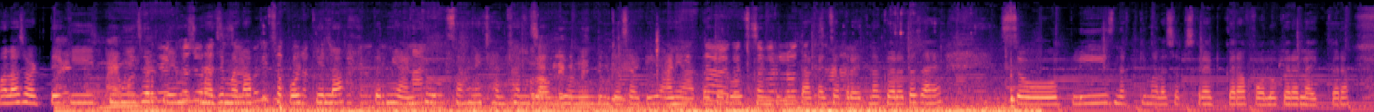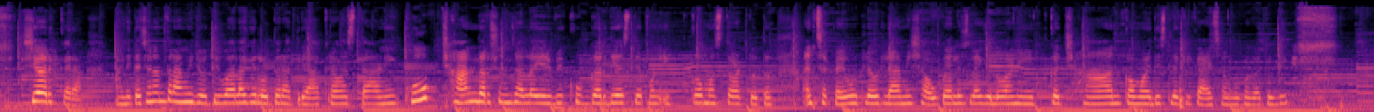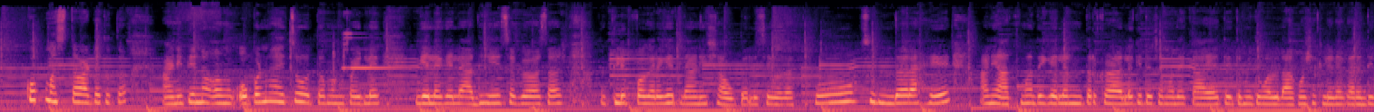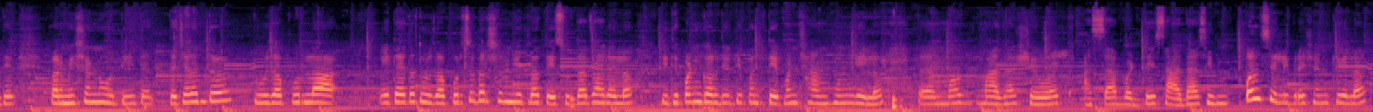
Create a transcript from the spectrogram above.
मला असं वाटते की तुम्ही जर प्रेम माझे मला सपोर्ट केला तर मी आणखी उत्साहाने छान छान ब्लॉग घेऊन येईन तुमच्यासाठी. आणि आता तर रोज कंटिन्यू टाकायचा प्रयत्न करतच आहे. सो प्लीज नक्की मला सबस्क्राईब करा फॉलो करा लाईक करा शेअर करा. आणि त्याच्यानंतर आम्ही ज्योतिबाला गेलो होतो रात्री अकरा वाजता आणि खूप छान दर्शन झालं. एरवी खूप गर्दी असते पण इतकं मस्त वाटत होतं. आणि सकाळी उठल्या उठल्या आम्ही शाहू पॅलेसला गेलो आणि इतकं छान कमळ दिसलं की काय सांगू बघा तुम्ही. खूप मस्त वाटत होतं. आणि ते न ओपन व्हायचं होतं मग पहिले गेल्या गेल्या आधी सगळं असं क्लिप वगैरे घेतल्या आणि शाहू पॅलेस हे बघा खूप सुंदर आहे. आणि आतमध्ये गेल्यानंतर कळालं की त्याच्यामध्ये काय आहे ते तर मी तुम्हाला दाखवू शकले नाही कारण तिथे परमिशन नव्हती. त्या त्याच्यानंतर तुळजापूरला येता येता तुळजापूरचं दर्शन घेतलं ते सुद्धा झालेलं. तिथे पण गर्दी होती पण ते पण छान होऊन गेलं. तर मग माझा शेवट असा बड्डे साधा सिंपल सेलिब्रेशन केलं.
